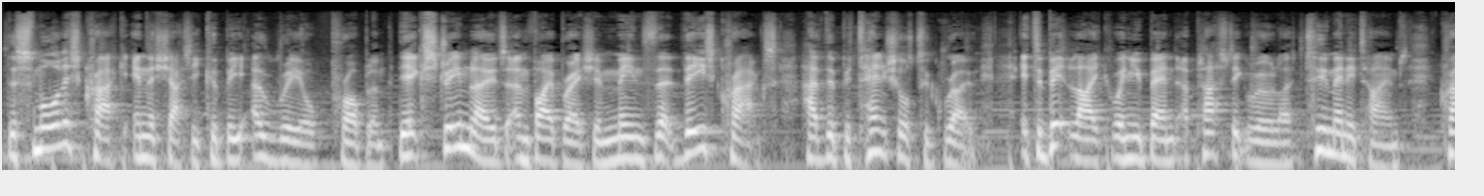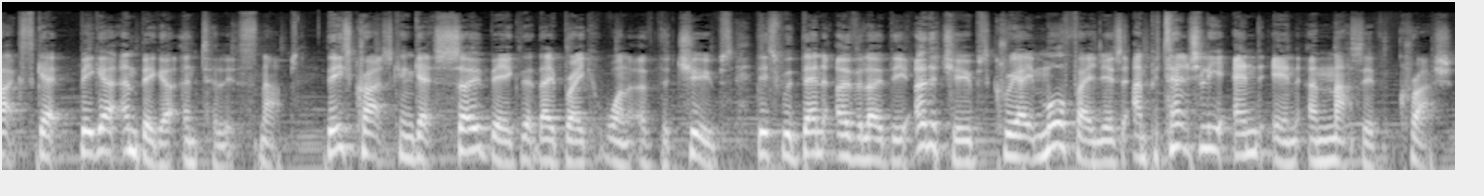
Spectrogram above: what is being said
The smallest crack in the chassis could be a real problem. The extreme loads and vibration means that these cracks have the potential to grow. It's a bit like when you bend a plastic ruler too many times, cracks get bigger and bigger until it snaps. These cracks can get so big that they break one of the tubes. This would then overload the other tubes, create more failures and potentially end in a massive crash.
